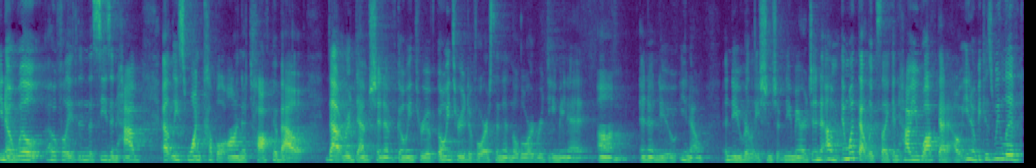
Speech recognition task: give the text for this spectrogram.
you know, will hopefully in the season have at least one couple on to talk about that redemption of going through of going through a divorce and then the Lord redeeming it um, in a new, you know, a new relationship, new marriage, and um, and what that looks like and how you walk that out. You know, because we live,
